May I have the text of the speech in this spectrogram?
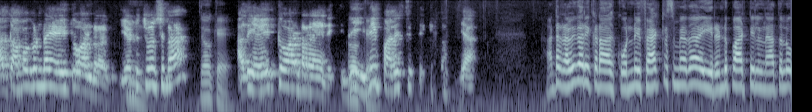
అది తప్పకుండా ఎయిత్ వండర్ అది. ఎటు. చూసినా అది ఎయిత్ వండర్ అది ఇది. ఇది పరిస్థితి. యా. అంటే రవి గారు ఇక్కడ కొన్ని ఫ్యాక్టర్స్ మీద ఈ రెండు పార్టీల నేతలు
